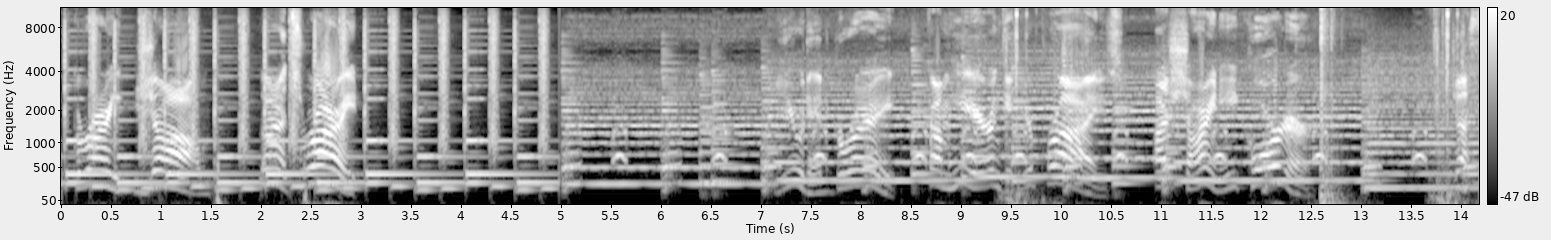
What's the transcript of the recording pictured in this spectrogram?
Great job. That's right. You did great. Come here and get your prize. A shiny quarter. Just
